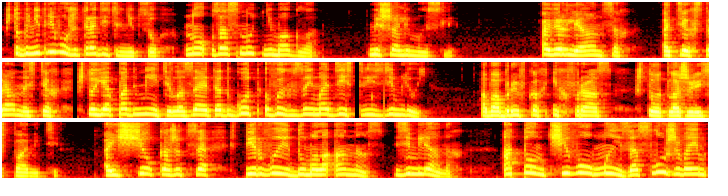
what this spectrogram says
чтобы не тревожить родительницу, но заснуть не могла. Мешали мысли о верлианцах, о тех странностях, что я подметила за этот год в их взаимодействии с землей, об обрывках их фраз, что отложились в памяти. А еще, кажется, впервые думала о нас, землянах, о том, чего мы заслуживаем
